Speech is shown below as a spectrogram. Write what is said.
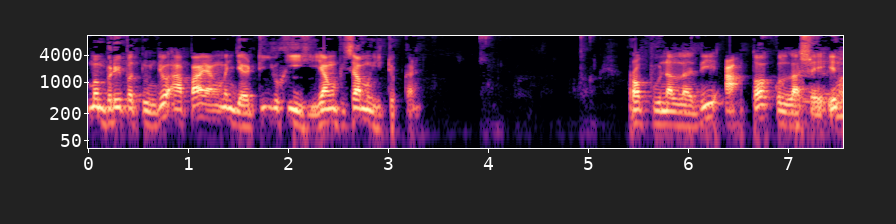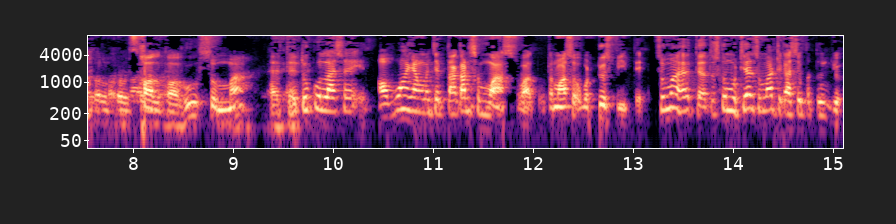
memberi petunjuk apa yang menjadi yuhihi, yang bisa menghidupkan. Rabbuna alladzi a'ta kulla syai'in khalqahu summa hada. Itu kulla syai'in. Allah yang menciptakan semua sesuatu, termasuk wedhus pitik. Summa hada. Terus kemudian semua dikasih petunjuk.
